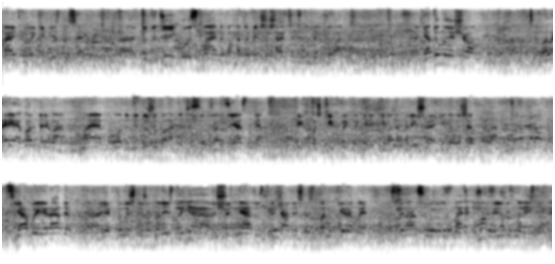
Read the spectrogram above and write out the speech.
мають великі бізнеси, е, то тоді курс має набагато більше шансів стабілізуватися. Я думаю, що Валерія Гонтарєва має проводити дуже багато часу за роз'ясненням тих важких викликів, які вона вирішує, і не лише в парламенті. Я би і радив, е, як колишній журналіст, я щодня зустрічатися з банкірами, з фінансовою громадськістю і журналістами.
